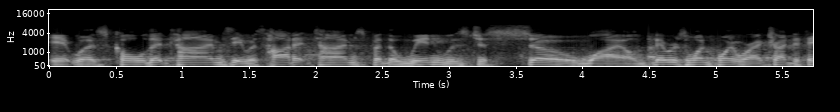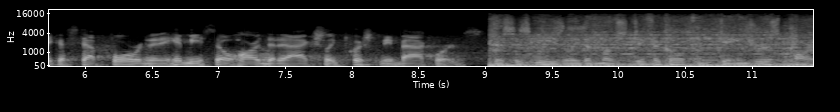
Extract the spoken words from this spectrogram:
It was cold at times, it was hot at times, but the wind was just so wild. There was one point where I tried to take a step forward and it hit me so hard that it actually pushed me backwards. This is easily the most difficult and dangerous part.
